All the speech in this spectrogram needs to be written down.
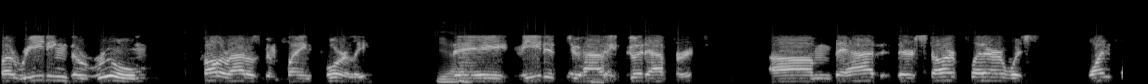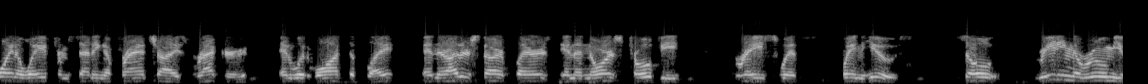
but reading the room, Colorado's been playing poorly. Yeah. They needed to have a good effort. Um, they had their star player was one point away from setting a franchise record and would want to play, and their other star players in a Norris Trophy race with Quinn Hughes. So reading the room, you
